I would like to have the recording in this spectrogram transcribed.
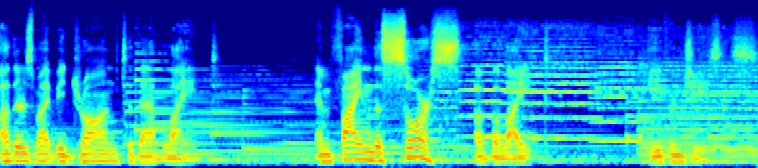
others might be drawn to that light and find the source of the light, even Jesus.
